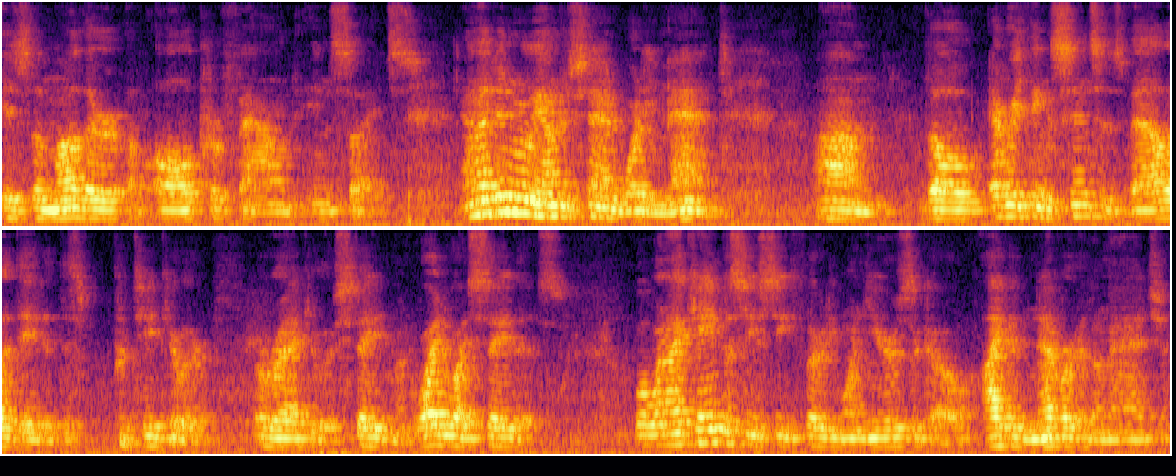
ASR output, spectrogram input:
is the mother of all profound insights. And I didn't really understand what he meant, um, though everything since has validated this particular oracular statement. Why do I say this? Well, when I came to CC 31 years ago, I could never have imagined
